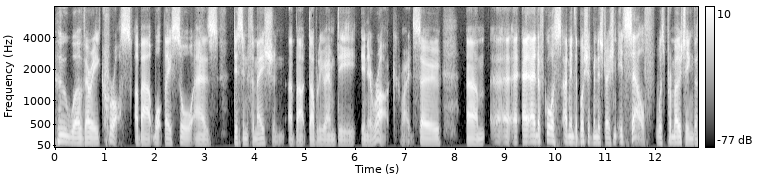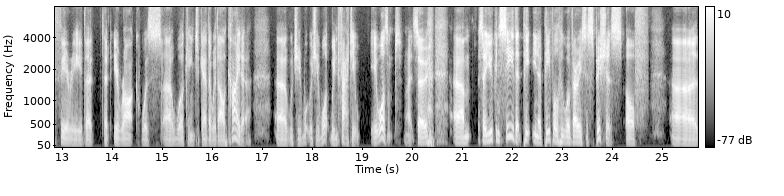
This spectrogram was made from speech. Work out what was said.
who were very cross about what they saw as disinformation about WMD in Iraq, right? So um, uh, and of course, I mean, the Bush administration itself was promoting the theory that that Iraq was uh, working together with Al Qaeda, uh, which it, which it, what in fact it it wasn't right. So um, so you can see that pe- you know people who were very suspicious of uh,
